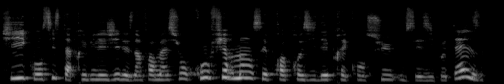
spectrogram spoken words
qui consiste à privilégier des informations confirmant ses propres idées préconçues ou ses hypothèses,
